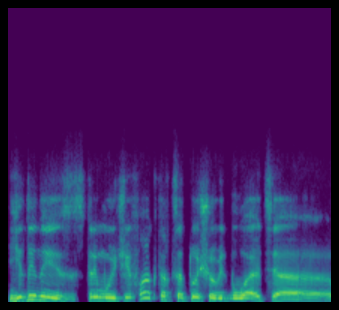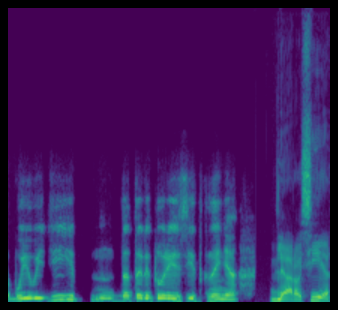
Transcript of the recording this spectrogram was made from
Єдиний стримуючий фактор це те, що відбуваються е, бойові дії на території зіткнення. Для Росії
